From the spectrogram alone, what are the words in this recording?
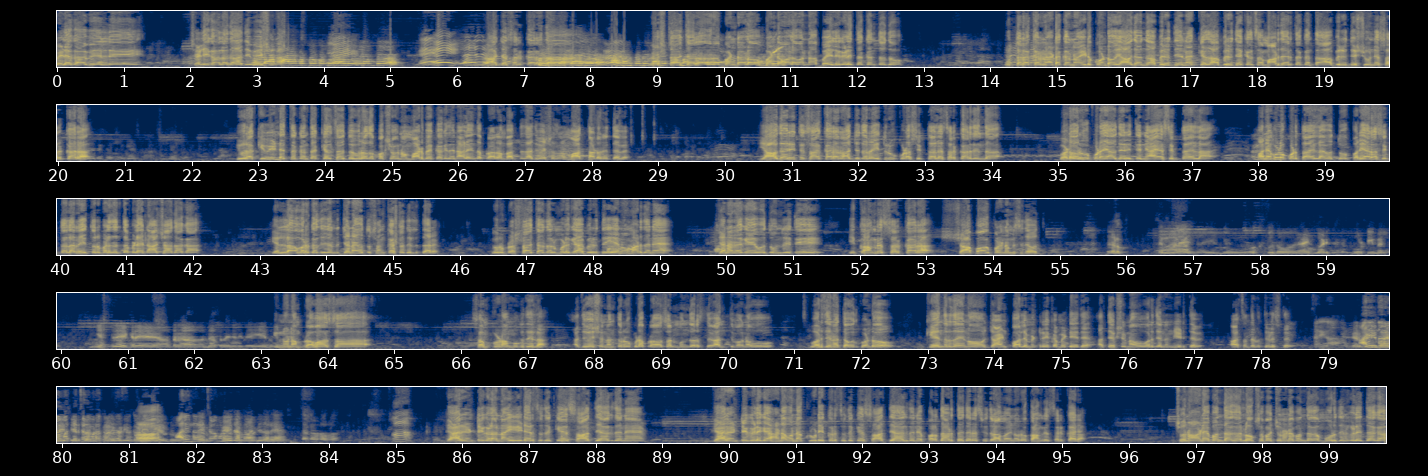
ಬೆಳಗಾವಿಯಲ್ಲಿ ಚಳಿಗಾಲದ ಅಧಿವೇಶನ. ರಾಜ್ಯ ಸರ್ಕಾರದ ಭ್ರಷ್ಟಾಚಾರ ಅವರ ಬಂಡಾಳ ಬಂಡವಾಳವನ್ನ ಬಯಲಿಗೆಳಿತಕ್ಕಂಥದ್ದು. ಉತ್ತರ ಕರ್ನಾಟಕನ ಹಿಡ್ಕೊಂಡು ಯಾವುದೇ ಒಂದು ಅಭಿವೃದ್ಧಿಯನ್ನ ಕೆಲ ಅಭಿವೃದ್ಧಿಯ ಕೆಲಸ ಮಾಡದೇ ಇರತಕ್ಕಂತ ಅಭಿವೃದ್ಧಿ ಶೂನ್ಯ ಸರ್ಕಾರ. ಇವರ ಕಿವಿಂಡೆತ್ತಕ್ಕಂಥ ಕೆಲಸ ವಿರೋಧ ಪಕ್ಷವಾಗಿ ನಾವು ಮಾಡಬೇಕಾಗಿದೆ. ನಾಳೆಯಿಂದ ಪ್ರಾರಂಭ ಆಗ್ತದೆ. ಅಧಿವೇಶನ ಮಾತನಾಡೋರಿದ್ದೇವೆ. ಯಾವುದೇ ರೀತಿ ಸಹಕಾರ ರಾಜ್ಯದ ರೈತರು ಕೂಡ ಸಿಗ್ತಾ ಇಲ್ಲ ಸರ್ಕಾರದಿಂದ. ಬಡವರಿಗೂ ಕೂಡ ಯಾವುದೇ ರೀತಿ ನ್ಯಾಯ ಸಿಗ್ತಾ ಇಲ್ಲ. ಮನೆಗಳು ಕೊಡ್ತಾ ಇಲ್ಲ ಇವತ್ತು, ಪರಿಹಾರ ಸಿಗ್ತಾ ಇಲ್ಲ. ರೈತರು ಬೆಳೆದಂತ ಬೆಳೆ ನಾಶ ಆದಾಗ ಎಲ್ಲಾ ವರ್ಗದ ಜನ ಜನ ಇವತ್ತು ಸಂಕಷ್ಟದಲ್ಲಿದ್ದಾರೆ. ಇವರು ಭ್ರಷ್ಟಾಚಾರದಲ್ಲಿ ಮುಳುಗಿ ಅಭಿವೃದ್ಧಿ ಏನೂ ಮಾಡ್ದೇನೆ ಜನರಿಗೆ ಇವತ್ತು ಒಂದು ರೀತಿ ಈ ಕಾಂಗ್ರೆಸ್ ಸರ್ಕಾರ ಶಾಪವಾಗಿ ಪರಿಣಮಿಸಿದೆ ಅವತ್ತು ಹೇಳು. ಎಷ್ಟು ಎಕರೆ ಆತರ ಅನ್ನ ತರ ಇದೆ ಏನು? ಇನ್ನು ನಮ್ಮ ಪ್ರವಾಸ ಸಂಪೂರ್ಣ ಮುಗಿದಿಲ್ಲ. ಅಧಿವೇಶನ ನಂತರವೂ ಕೂಡ ಪ್ರವಾಸ ಮುಂದುವರಿಸ್ತೇವೆ. ಅಂತಿಮವಾಗಿ ನಾವು ವರದಿನ ತೆಗೆದುಕೊಂಡು ಕೇಂದ್ರದ ಏನು ಜಾಯಿಂಟ್ ಪಾರ್ಲಿಮೆಂಟರಿ ಕಮಿಟಿ ಇದೆ ಅಧ್ಯಕ್ಷರಿಗೆ ನಾವು ವರದಿಯನ್ನು ನೀಡ್ತೇವೆ. ಆ ಸಂದರ್ಭ ತಿಳಿಸ್ತೇವೆ. ಗರ್ಭಿಣಿ ಗರ್ಭಿಣಿ ಬೇಜಾರ್ ಗ್ಯಾರಂಟಿಗಳನ್ನ ಈಡೇರಿಸೋದಕ್ಕೆ ಸಾಧ್ಯ ಆಗದೇನೆ ಗ್ಯಾರಂಟಿಗಳಿಗೆ ಹಣವನ್ನ ಕ್ರೋಢೀಕರಿಸೋದಕ್ಕೆ ಸಾಧ್ಯ ಆಗದೇನೆ ಪರದಾಡ್ತಾ ಇದ್ದಾರೆ ಸಿದ್ದರಾಮಯ್ಯನವರು ಕಾಂಗ್ರೆಸ್ ಸರ್ಕಾರ. ಚುನಾವಣೆ ಬಂದಾಗ, ಲೋಕಸಭಾ ಚುನಾವಣೆ ಬಂದಾಗ ಮೂರು ದಿನಗಳಿದ್ದಾಗ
